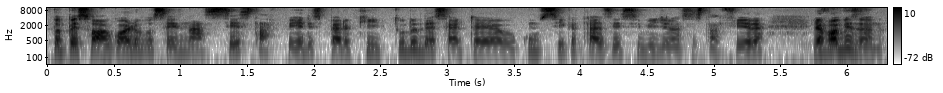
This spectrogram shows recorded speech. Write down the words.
Então, pessoal, aguardo vocês na sexta-feira. Espero que tudo dê certo e eu consiga trazer esse vídeo na sexta-feira. Já vou avisando.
